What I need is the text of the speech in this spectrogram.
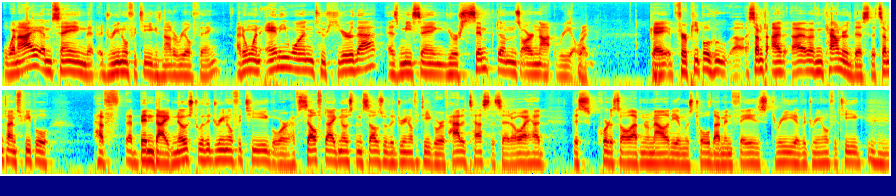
when I am saying that adrenal fatigue is not a real thing, I don't want anyone to hear that as me saying your symptoms are not real. Right. Okay, for people who uh, sometimes I've, I've encountered this that sometimes people have, have been diagnosed with adrenal fatigue or have self-diagnosed themselves with adrenal fatigue or have had a test that said, "Oh, I had this cortisol abnormality and was told I'm in phase three of adrenal fatigue." Mm-hmm.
